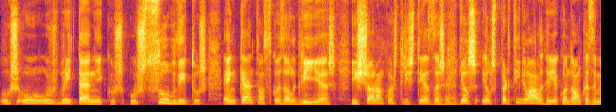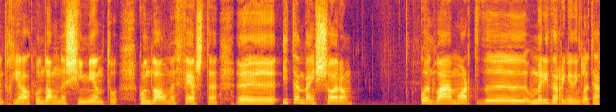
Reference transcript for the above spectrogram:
Os, os, britânicos, os súbditos, encantam-se com as alegrias e choram com as tristezas. Okay. Eles, eles partilham a alegria quando há um casamento real, quando há um nascimento, quando há uma festa uh, e também choram quando há a morte de. O marido da Rainha de Inglaterra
